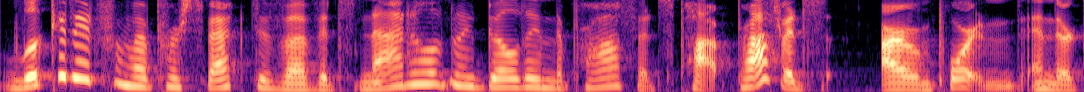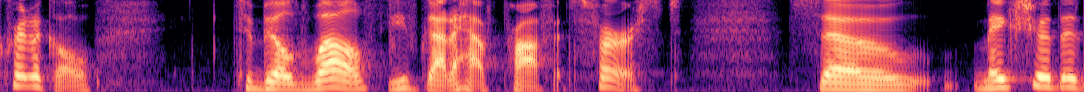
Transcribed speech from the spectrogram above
look at it from a perspective of it's not only building the profits. Po- profits are important and they're critical. To build wealth, you've got to have profits first. So make sure that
